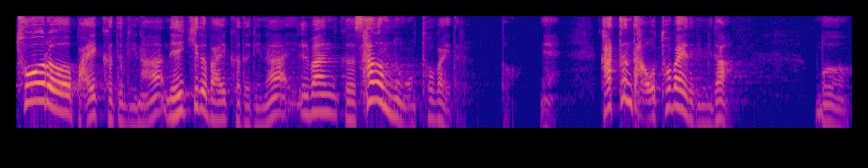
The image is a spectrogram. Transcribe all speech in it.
tourer 바이크들이나 naked 바이크들이나 일반 그 상업용 오토바이들 같은 다 오토바이들입니다. 뭐,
